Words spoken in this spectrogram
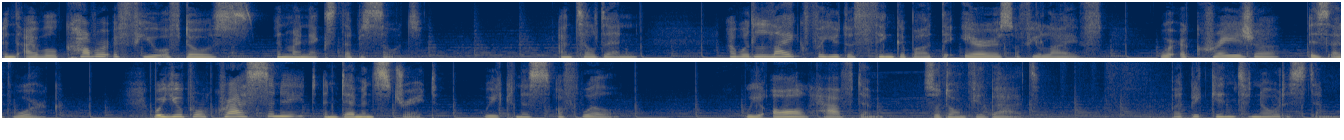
And I will cover a few of those in my next episode. Until then, I would like for you to think about the areas of your life where akrasia is at work, where you procrastinate and demonstrate weakness of will. We all have them, so don't feel bad. But begin to notice them,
